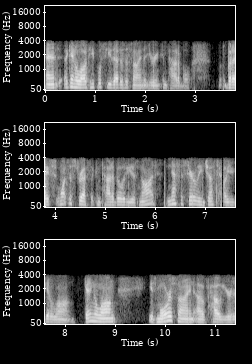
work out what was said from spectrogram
and again, a lot of people see that as a sign that you're incompatible but I want to stress that compatibility is not necessarily just how you get along. Getting along is more a sign of how your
